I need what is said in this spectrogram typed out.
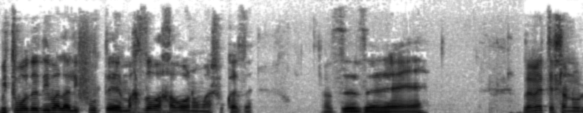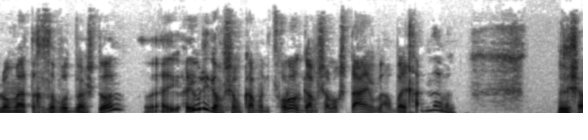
מתמודדים על אליפות אה, מחזור אחרון או משהו כזה. אז זה, זה... באמת יש לנו לא מעט אכזבות באשדוד, היו לי גם שם כמה ניצחונות, גם 3-2 ו-4-1 אבל... זה 3-0,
